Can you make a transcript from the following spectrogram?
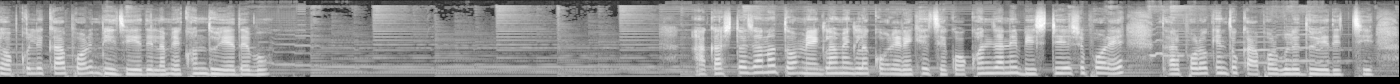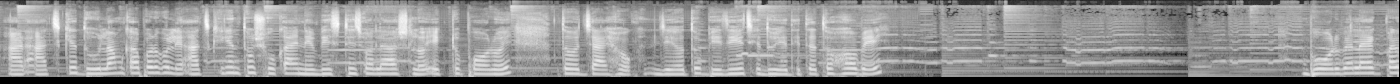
সবগুলি কাপড় ভিজিয়ে দিলাম, এখন ধুয়ে দেবো। আকাশটা জানো তো মেঘলা মেঘলা করে রেখেছে। কখন জানি বৃষ্টি এসে পড়ে, তারপরও কিন্তু কাপড়গুলো ধুয়ে দিচ্ছি। আর আজকে ধুলাম কাপড়গুলি, আজকে কিন্তু শুকায়নি, বৃষ্টি চলে আসলো একটু পরই। তো যাই হোক, যেহেতু ভিজিয়েছি, ধুয়ে দিতে তো হবেই। ভোরবেলা একবার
